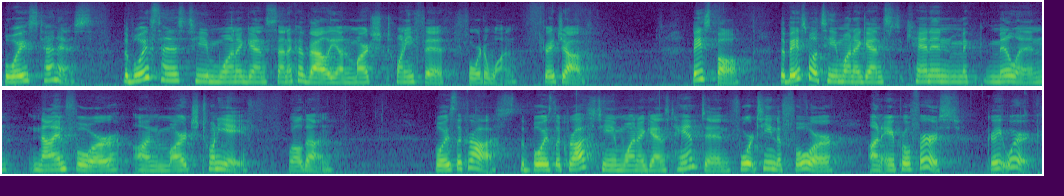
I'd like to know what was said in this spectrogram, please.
Boys tennis. The boys tennis team won against Seneca Valley on March 25th, 4 to 1. Great job. Baseball. The baseball team won against Canon McMillan 9-4 on March 28th. Well done. Boys lacrosse. The boys lacrosse team won against Hampton 14 to 4 on April 1st. Great work.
